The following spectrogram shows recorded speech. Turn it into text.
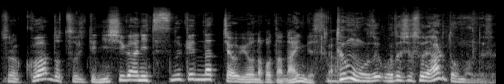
そのクワッド通じて西側に筒抜けになっちゃうようなことはないんですか？多分私はそれあると思うんです。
